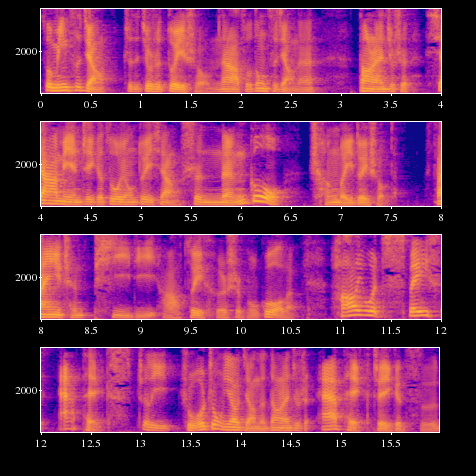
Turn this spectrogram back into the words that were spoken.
做名词讲指的就是对手，那做动词讲呢，当然就是下面这个作用对象是能够成为对手的。翻译成匹敌啊，最合适不过了。Hollywood space epics，这里着重要讲的当然就是 epic 这个词。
